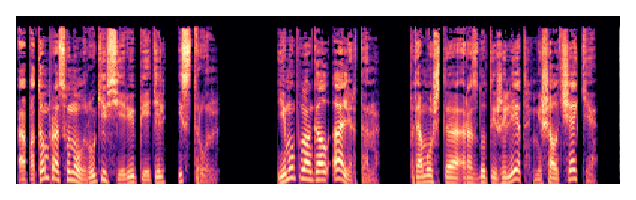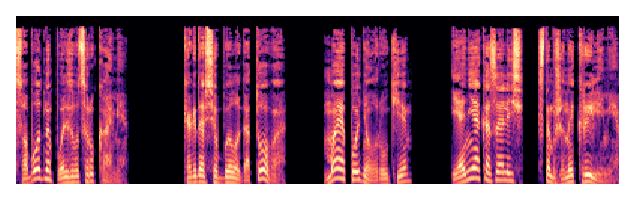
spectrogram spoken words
а потом просунул руки в серию петель и струн. Ему помогал Аллертон, потому что раздутый жилет мешал Чаке свободно пользоваться руками. Когда все было готово, Майя поднял руки, и они оказались снабжены крыльями.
